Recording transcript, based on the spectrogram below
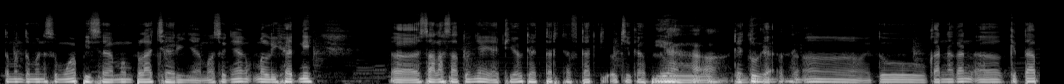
teman-teman semua bisa mempelajarinya. Maksudnya melihat nih eh, salah satunya ya dia udah terdaftar di OJK belum Iya, heeh, dan itu juga eh, itu karena kan eh, kita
